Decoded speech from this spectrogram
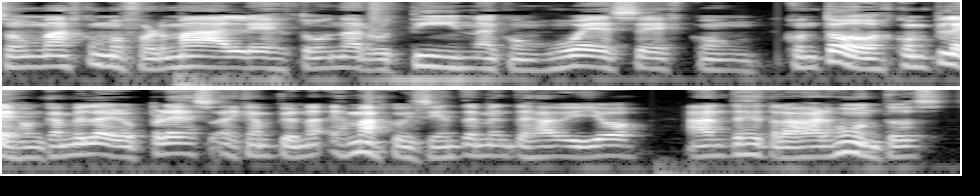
son más como formales, toda una rutina, con jueces, con, con todo, es complejo. En cambio, el Aeropress hay campeonatos. Es más, coincidentemente, Javi y yo, antes de trabajar juntos,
